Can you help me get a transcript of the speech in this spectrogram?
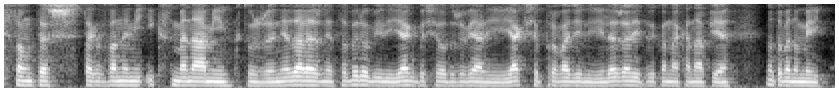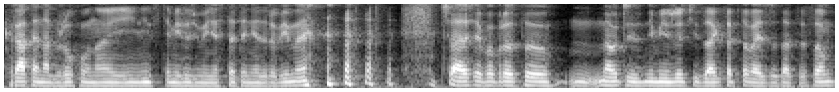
są też tak zwanymi X-menami, którzy niezależnie co by robili, jak by się odżywiali, jak się prowadzili, leżeli tylko na kanapie, no to będą mieli kratę na brzuchu, no i nic z tymi ludźmi niestety nie zrobimy. Trzeba się po prostu nauczyć z nimi żyć i zaakceptować, że tacy są.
